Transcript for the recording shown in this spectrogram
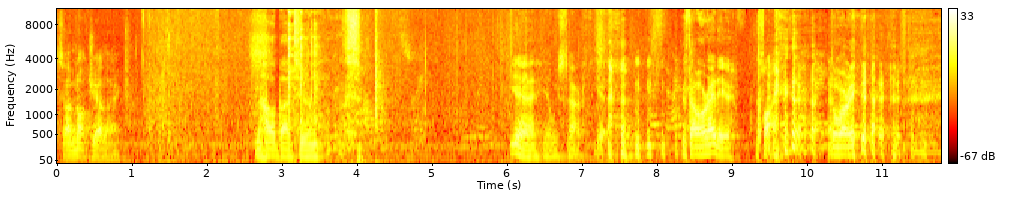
so I'm not jet lagged. Now how about um, s- Yeah, yeah, we start. Yeah, we start already. Fine. Don't worry.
